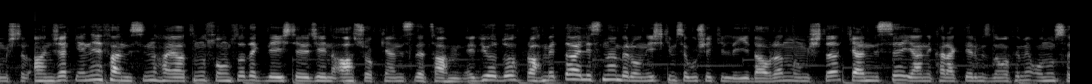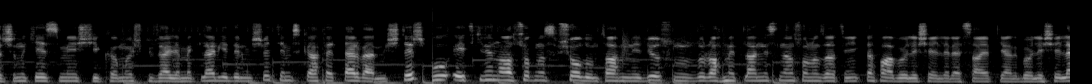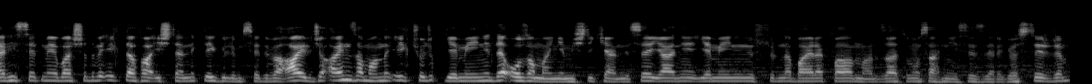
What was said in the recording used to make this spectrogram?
alınmıştır. Ancak yeni efendisinin hayatını sonsuza dek değiştireceğini az çok kendisi de tahmin ediyordu. Rahmetli ailesinden beri ona hiç kimse bu şekilde iyi davranmamıştı. Kendisi yani karakterimiz Naofumi onun saçını kesmiş, yıkamış, güzel yemekler yedirmiş ve temiz kıyafetler vermiştir. Bu etkinin az çok nasıl bir şey olduğunu tahmin ediyorsunuzdur. Rahmetli annesinden sonra zaten ilk defa böyle şeylere sahipti. Yani böyle şeyler hissetmeye başladı ve ilk defa iştenlikle gülümsedi ve ayrıca aynı zamanda ilk çocuk yemeğini de o zaman yemişti kendisi. Yani yemeğinin üstünde bayrak falan vardı. Zaten o sahneyi sizlere gösteririm.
